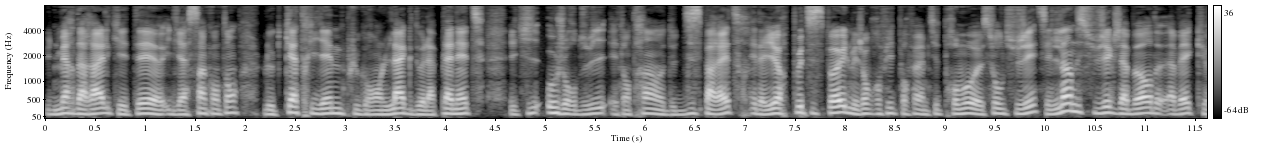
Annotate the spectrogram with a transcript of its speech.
une mer d'Aral qui était il y a 50 ans le quatrième plus grand lac de la planète et qui aujourd'hui est en train de disparaître. Et d'ailleurs, petit spoil, mais j'en profite pour faire une petite promo sur le sujet, c'est l'un des sujets que j'aborde avec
